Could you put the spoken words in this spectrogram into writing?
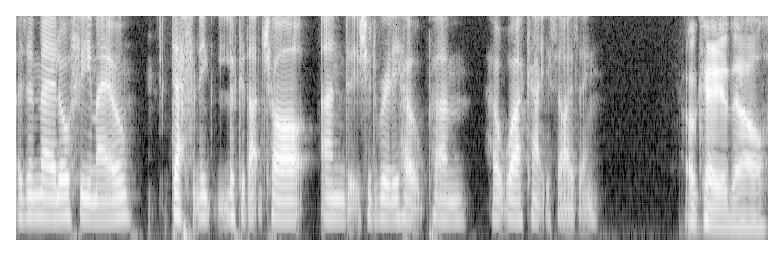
as a male or female, definitely look at that chart, and it should really help um, help work out your sizing. Okay, Adele.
